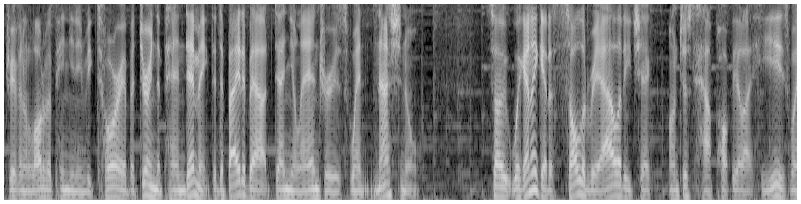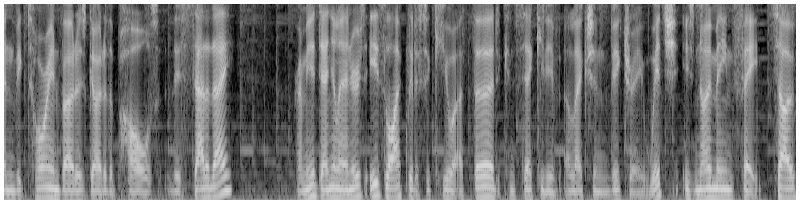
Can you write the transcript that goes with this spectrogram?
driven a lot of opinion in Victoria, but during the pandemic, the debate about Daniel Andrews went national. So, we're going to get a solid reality check on just how popular he is when Victorian voters go to the polls this Saturday. Premier Daniel Andrews is likely to secure a third consecutive election victory, which is no mean feat. So,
